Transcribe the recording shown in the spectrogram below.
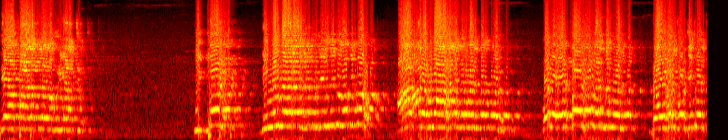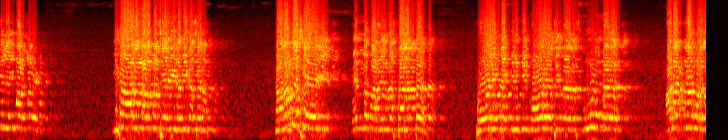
ദേ ആ പാലത്തിലുള്ള കുഴി അടച്ചു. ഇപ്പോൾ നിങ്ങൾ നേരെ ഇതിന് മുന്നിൽ നിന്ന് നോക്കിപ്പോ ആക്രമവാഹനങ്ങൾ വരുന്നത് പോലും ഒരു ഓട്ടോറിക്ഷ വരുന്ന പോലും ഡ്രൈവർ ഇതാണ് കളമശ്ശേരിയുടെ വികസനം കളമശ്ശേരി എന്ന് പറയുന്ന സ്ഥലത്ത് പോളിടെക്നിക്ക് കോളേജുകൾ സ്കൂളുകൾ അടക്കമുള്ള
